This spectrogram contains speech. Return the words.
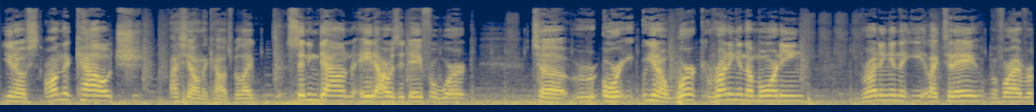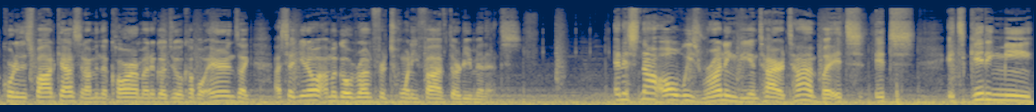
you know, on the couch I say on the couch, but like sitting down eight hours a day for work to, or, you know, work, running in the morning, running in the, like today, before I recorded this podcast and I'm in the car, I'm going to go do a couple errands. Like I said, you know what? I'm going to go run for 25, 30 minutes. And it's not always running the entire time, but it's, it's, it's getting me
